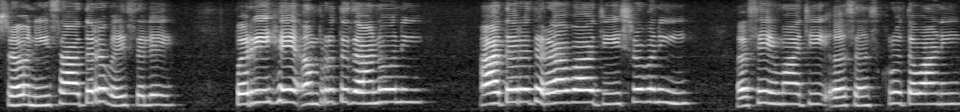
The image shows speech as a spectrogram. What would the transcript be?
श्रवणी सादर वैसले. परी हे अमृत जाणोनी आदर धरावा जी श्रवणी असे माझी असंस्कृत वाणी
